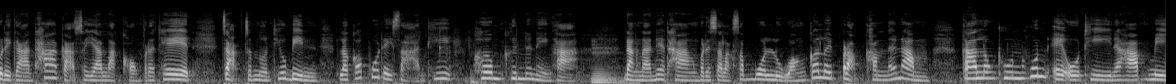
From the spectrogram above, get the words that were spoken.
บริการท่าอากาศยานหลักของประเทศ จากจำนวนเที่ยวบิน แล้วก็ผู้โดยสารที่เพิ่มขึ้นนั่นเองค่ะอืมดังนั้นเนี่ยทางบริษัทหลักทรัพย์บัวหลวงก็เลยปรับคำแนะนำการลงทุนหุ้น AOT นะคะมี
